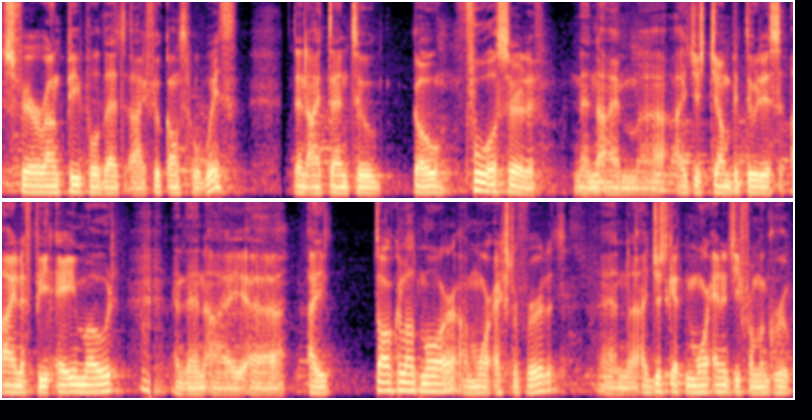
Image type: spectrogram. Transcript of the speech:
sphere around people that I feel comfortable with, then I tend to go full assertive. Then I'm uh, I just jump into this INFP-A mode, and then I uh, I talk a lot more. I'm more extroverted and I just get more energy from a group.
